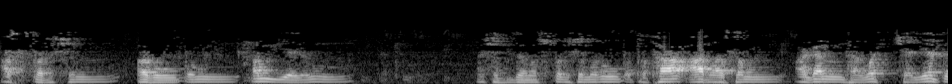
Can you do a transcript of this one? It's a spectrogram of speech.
అస్పర్శం అరూపం అవ్యయం. శబ్దమస్పర్శమరూప తథా ఆ తథా అగంధవచ్చయత్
